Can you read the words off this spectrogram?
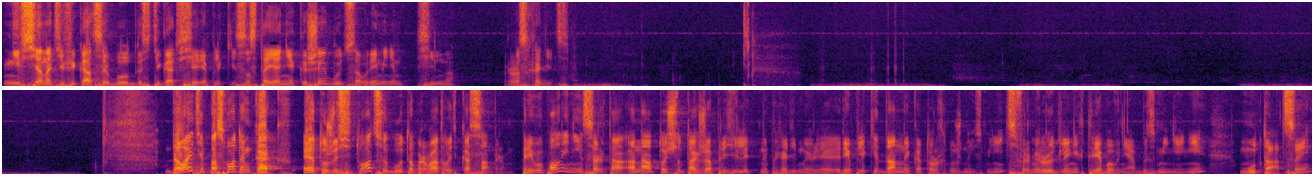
не все нотификации будут достигать все реплики. Состояние кэшей будет со временем сильно расходиться. Давайте посмотрим, как эту же ситуацию будет обрабатывать Cassandra. При выполнении инсерта она точно так же определит необходимые реплики, данные которых нужно изменить, сформирует для них требования об изменении, мутации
